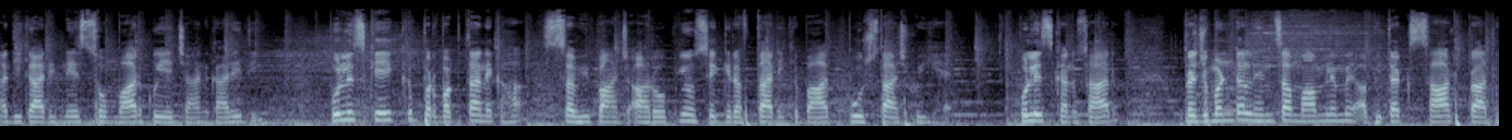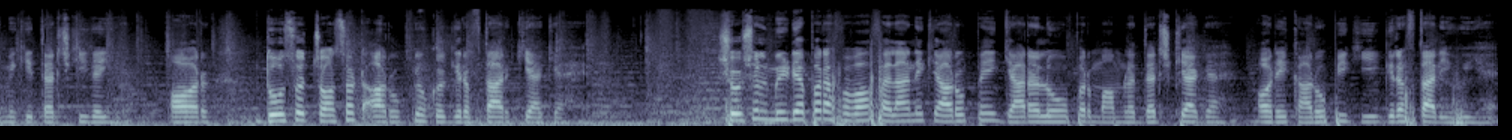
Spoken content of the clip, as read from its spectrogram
अधिकारी ने सोमवार को ये जानकारी दी। पुलिस के एक प्रवक्ता ने कहा, सभी पाँच आरोपियों से गिरफ्तारी के बाद पूछताछ हुई है। पुलिस के अनुसार, ब्रजमंडल हिंसा मामले में अभी तक 60 प्राथमिकी दर्ज की गई है और दो सौ चौंसठ आरोपियों को गिरफ़्तार किया गया है। सोशल मीडिया पर अफवाह फैलाने के आरोप में 11 लोगों पर मामला दर्ज किया गया है और एक आरोपी की गिरफ्तारी हुई है।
